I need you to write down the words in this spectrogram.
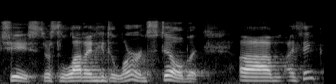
geez, there's a lot I need to learn still, but um, I think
